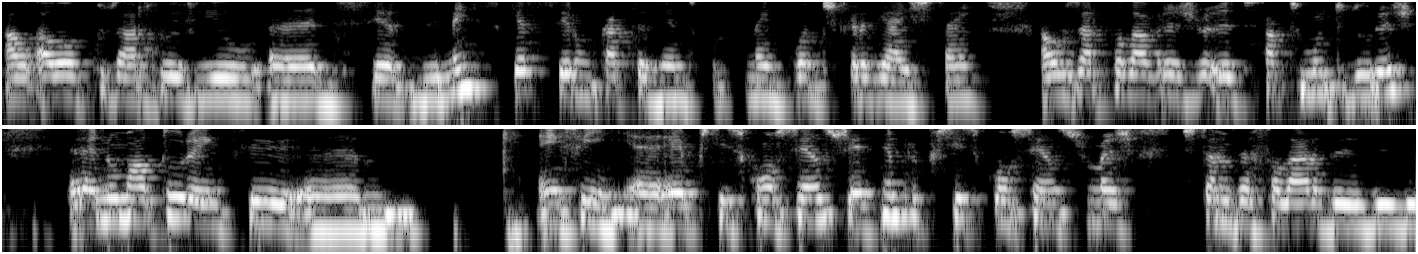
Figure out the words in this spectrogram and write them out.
ao, ao, acusar Rui Rio uh, de, ser, de nem sequer ser um catavento, porque nem pontos cardeais tem, ao usar palavras de facto muito duras, numa altura em que, enfim, é, é, preciso consensos, é sempre preciso consensos, mas estamos a falar de, de, de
